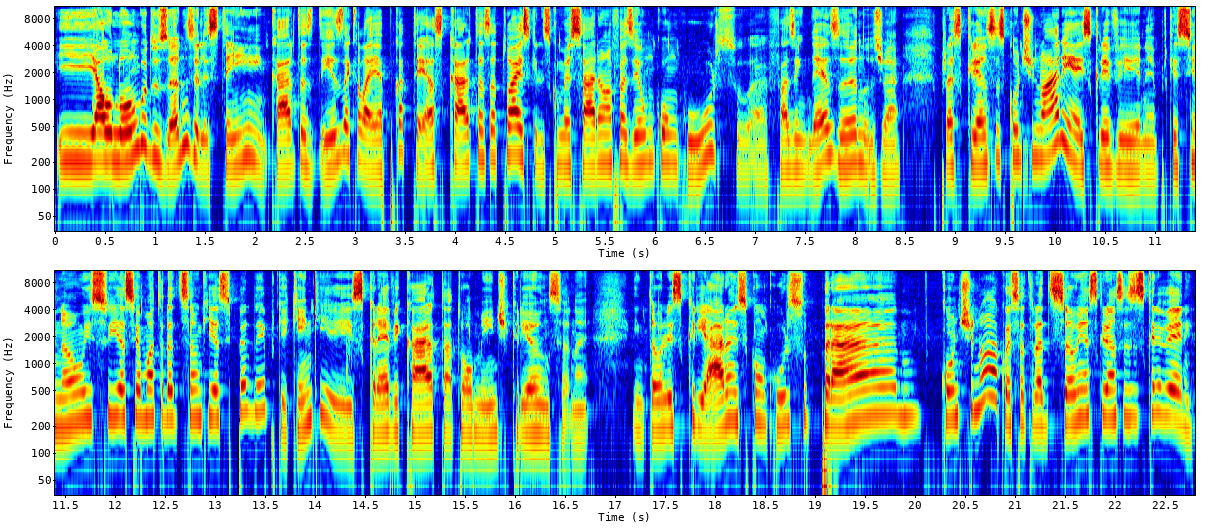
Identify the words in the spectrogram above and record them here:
E ao longo dos anos eles têm cartas desde aquela época até as cartas atuais, que eles começaram a fazer um concurso, fazem 10 anos já, para as crianças continuarem a escrever, né? Porque senão isso ia ser uma tradição que ia se perder, porque quem que escreve carta atualmente criança, né? Então eles criaram esse concurso para continuar com essa tradição e as crianças escreverem.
